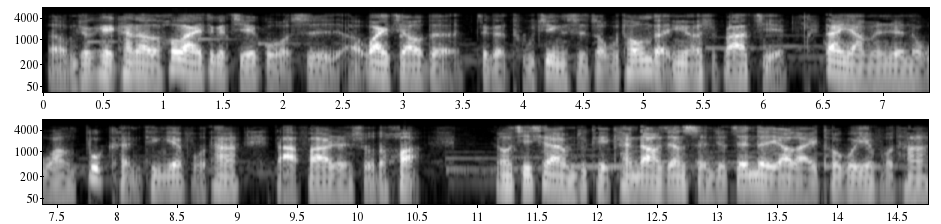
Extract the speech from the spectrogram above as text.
呃，我们就可以看到的，后来这个结果是，呃，外交的这个途径是走不通的，因为二十八节，但亚门人的王不肯听耶佛他打发人说的话，然后接下来我们就可以看到，好像神就真的要来透过耶佛他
